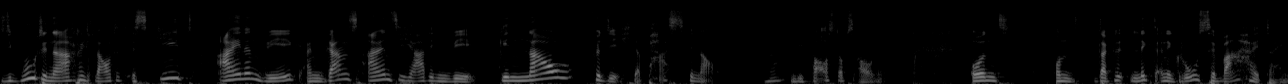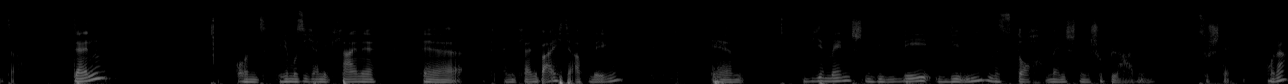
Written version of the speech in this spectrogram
die gute Nachricht lautet, es gibt einen Weg, einen ganz einzigartigen Weg, genau für dich, der passt genau, ja? wie die Faust aufs Auge. Und und da liegt eine große Wahrheit dahinter. Denn, und hier muss ich eine kleine, äh, eine kleine Beichte ablegen, äh, wir Menschen, wir, wir lieben es doch, Menschen in Schubladen zu stecken, oder?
